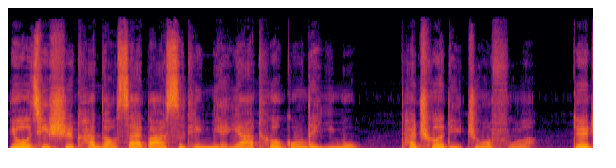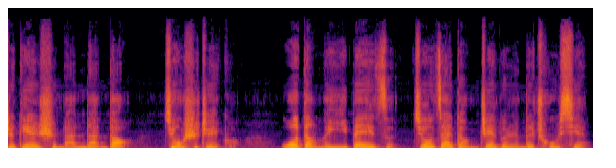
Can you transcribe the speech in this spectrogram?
尤其是看到塞巴斯汀碾压特工的一幕，他彻底折服了，对着电视喃喃道：“就是这个，我等了一辈子，就在等这个人的出现。”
